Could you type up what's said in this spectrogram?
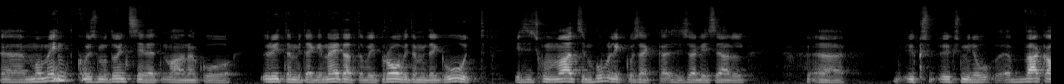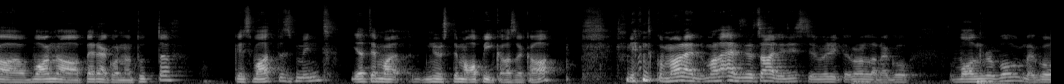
äh,, moment, kus ma tundsin, et ma nagu üritan midagi näidata või proovida midagi uut ja siis, kui ma vaatasin publiku sekka, siis oli seal äh, üks, üks minu väga vana perekonna tuttav, kes vaatas mind ja tema, minu arust tema abikaasa ka. nii et kui ma olen, ma lähen sinna saali sisse ja ma üritan olla nagu vulnerable nagu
